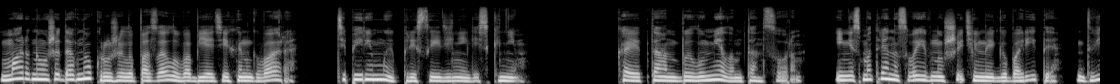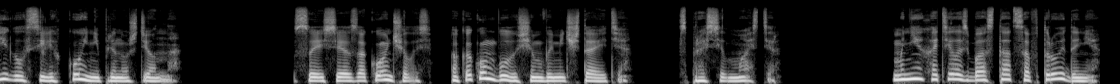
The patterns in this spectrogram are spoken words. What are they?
Марна уже давно кружила по залу в объятиях Ингвара, теперь и мы присоединились к ним. Каэтан был умелым танцором и, несмотря на свои внушительные габариты, двигался легко и непринужденно. «Сессия закончилась. О каком будущем вы мечтаете?» — спросил мастер. Мне хотелось бы остаться в Тройдене,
